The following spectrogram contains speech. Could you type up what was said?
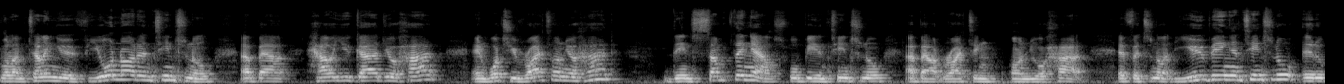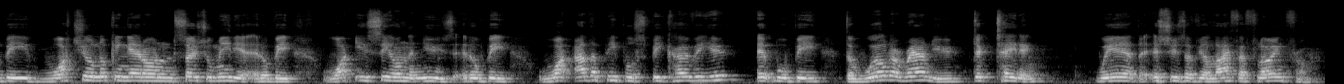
well, I'm telling you, if you're not intentional about how you guard your heart and what you write on your heart, then something else will be intentional about writing on your heart. If it's not you being intentional, it'll be what you're looking at on social media, it'll be what you see on the news, it'll be what other people speak over you, it will be the world around you dictating where the issues of your life are flowing from.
